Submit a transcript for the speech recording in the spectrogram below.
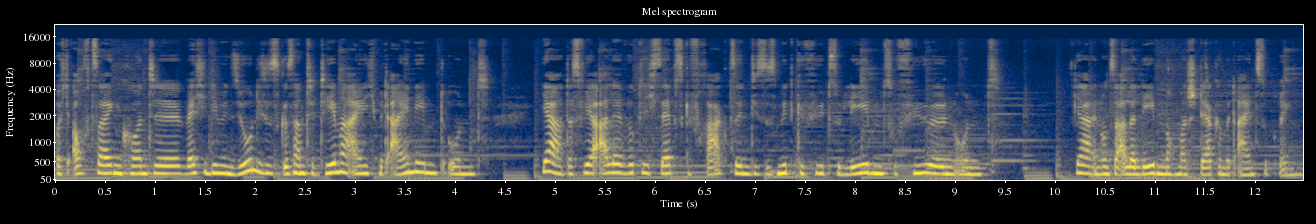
euch aufzeigen konnte, welche Dimension dieses gesamte Thema eigentlich mit einnimmt und ja, dass wir alle wirklich selbst gefragt sind, dieses Mitgefühl zu leben, zu fühlen und ja, in unser aller Leben nochmal stärker mit einzubringen.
